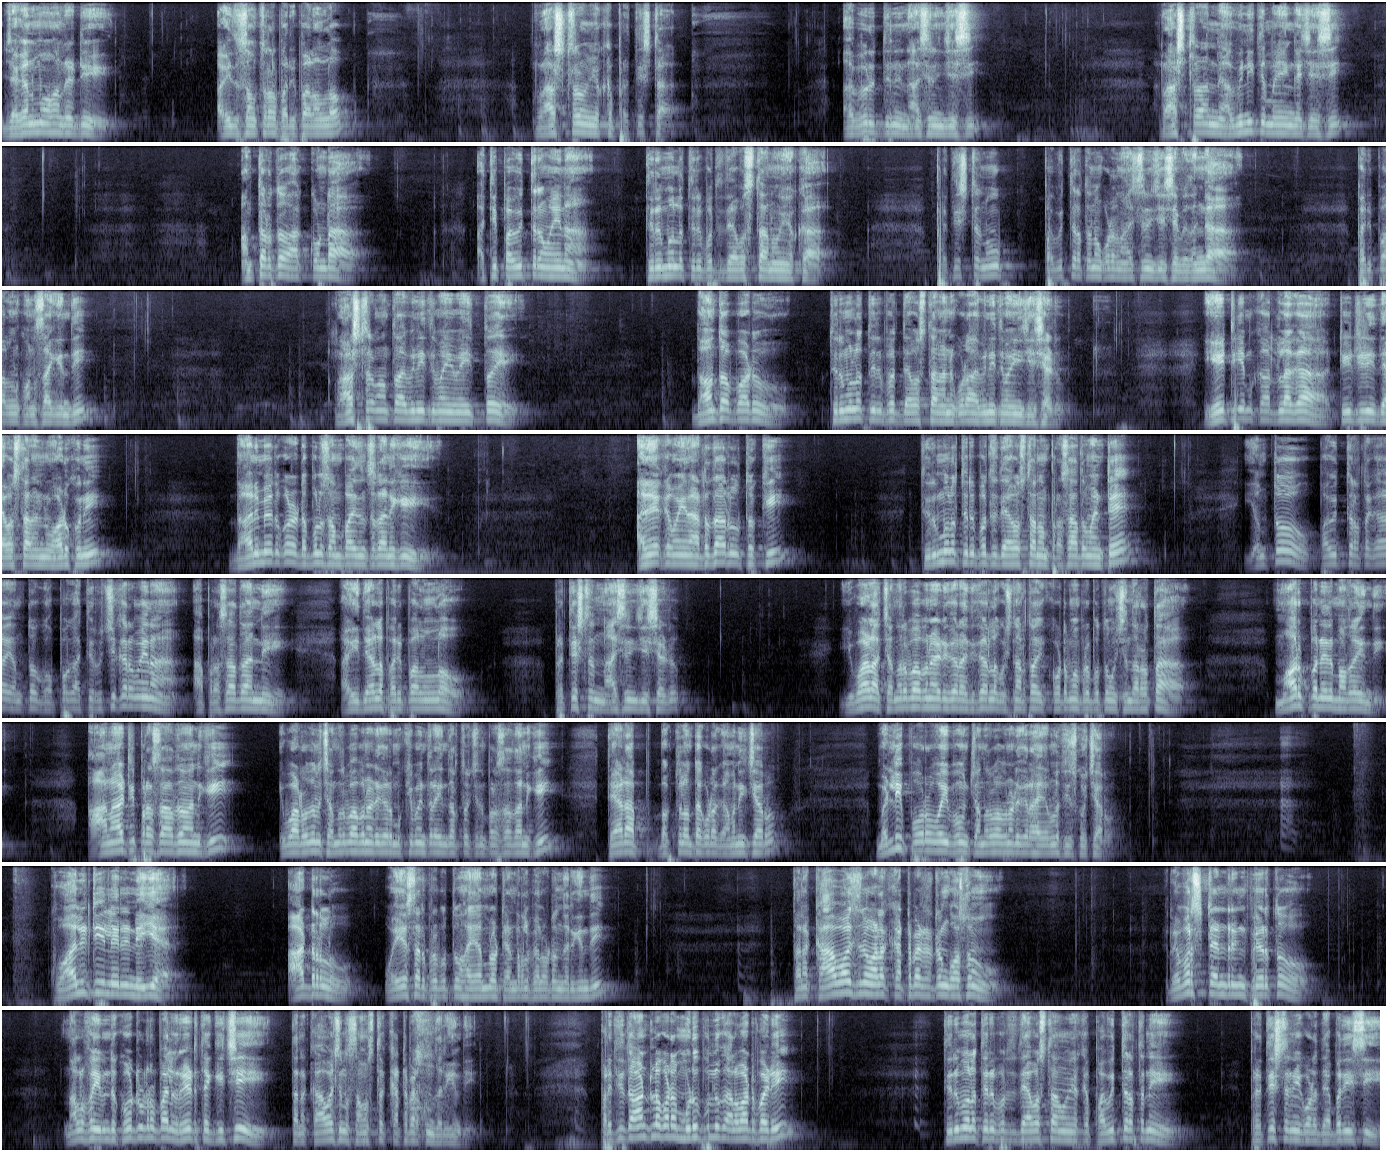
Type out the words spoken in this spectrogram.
జగన్మోహన్ రెడ్డి ఐదు సంవత్సరాల పరిపాలనలో రాష్ట్రం యొక్క ప్రతిష్ట అభివృద్ధిని నాశనం చేసి రాష్ట్రాన్ని అవినీతిమయంగా చేసి అంతటితో ఆకుండా అతి పవిత్రమైన తిరుమల తిరుపతి దేవస్థానం యొక్క ప్రతిష్టను పవిత్రతను కూడా నాశనం చేసే విధంగా పరిపాలన కొనసాగింది. రాష్ట్రం అంతా అవినీతిమయమైతే దాంతోపాటు తిరుమల తిరుపతి దేవస్థానాన్ని కూడా అవినీతిమయం చేశాడు. ఏటీఎం కార్డులాగా టీటీడీ దేవస్థానాన్ని వాడుకుని దాని మీద కూడా డబ్బులు సంపాదించడానికి అనేకమైన అడ్డదారులు తొక్కి తిరుమల తిరుపతి దేవస్థానం ప్రసాదం అంటే ఎంతో పవిత్రతగా ఎంతో గొప్పగా అతి రుచికరమైన ఆ ప్రసాదాన్ని ఐదేళ్ళ పరిపాలనలో ప్రతిష్టను నాశనం చేశాడు. ఇవాళ చంద్రబాబు నాయుడు గారు అధికారంలోకి వచ్చిన తర్వాత కుటుంబ ప్రభుత్వం వచ్చిన తర్వాత మార్పు అనేది మొదలైంది. ఆనాటి ప్రసాదానికి ఇవాళ రోజున చంద్రబాబు నాయుడు గారు ముఖ్యమంత్రి అయిన తర్వాత వచ్చిన ప్రసాదానికి తేడా భక్తులంతా కూడా గమనించారు. మళ్ళీ పూర్వ వైభవం చంద్రబాబు నాయుడు గారి హయాంలో తీసుకొచ్చారు. క్వాలిటీ లేని నెయ్యి ఆర్డర్లు వైఎస్ఆర్ ప్రభుత్వం హయాంలో టెండర్లు పిలవడం జరిగింది. తనకు కావాల్సిన వాళ్ళకి కట్టబెట్టడం కోసం రివర్స్ టెండరింగ్ పేరుతో నలభై ఎనిమిది కోట్ల రూపాయలు రేటు తగ్గించి తనకు కావాల్సిన సంస్థకు కట్టబెట్టడం జరిగింది. ప్రతి దాంట్లో కూడా ముడుపులకు అలవాటు పడి తిరుమల తిరుపతి దేవస్థానం యొక్క పవిత్రతని ప్రతిష్టని కూడా దెబ్బతీసి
